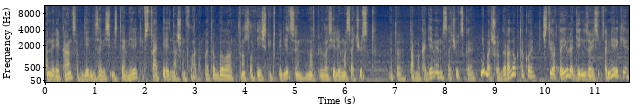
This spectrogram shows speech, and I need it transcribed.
американцев в День независимости Америки встать перед нашим флагом. Это была трансатлантическая экспедиция. Нас пригласили в Массачусетс, это там Академия Массачусетская. Небольшой городок такой. 4 июля, День независимости Америки.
